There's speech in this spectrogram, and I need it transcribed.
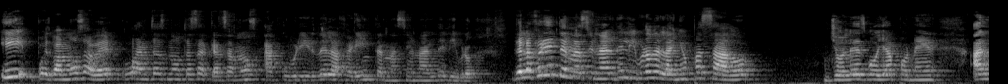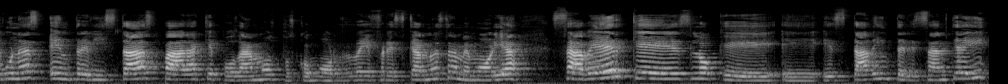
y pues vamos a ver cuántas notas alcanzamos a cubrir de la Feria Internacional del Libro. De la Feria Internacional del Libro del año pasado, yo les voy a poner algunas entrevistas para que podamos, pues, como refrescar nuestra memoria, saber qué es lo que eh, está de interesante ahí.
